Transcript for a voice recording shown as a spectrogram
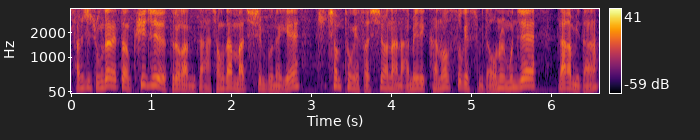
잠시 중단했던 퀴즈 들어갑니다. 정답 맞추신 분에게 추첨 통해서 시원한 아메리카노 쏘겠습니다. 오늘 문제 나갑니다.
